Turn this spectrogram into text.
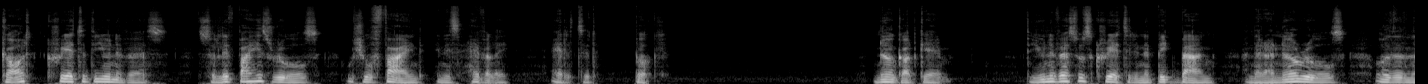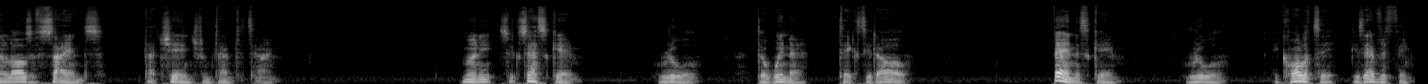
God created the universe, so live by his rules, which you'll find in his heavily edited book. No God Game The universe was created in a big bang, and there are no rules other than the laws of science that change from time to time. Money Success Game Rule The winner takes it all. Fairness Game Rule Equality is everything.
